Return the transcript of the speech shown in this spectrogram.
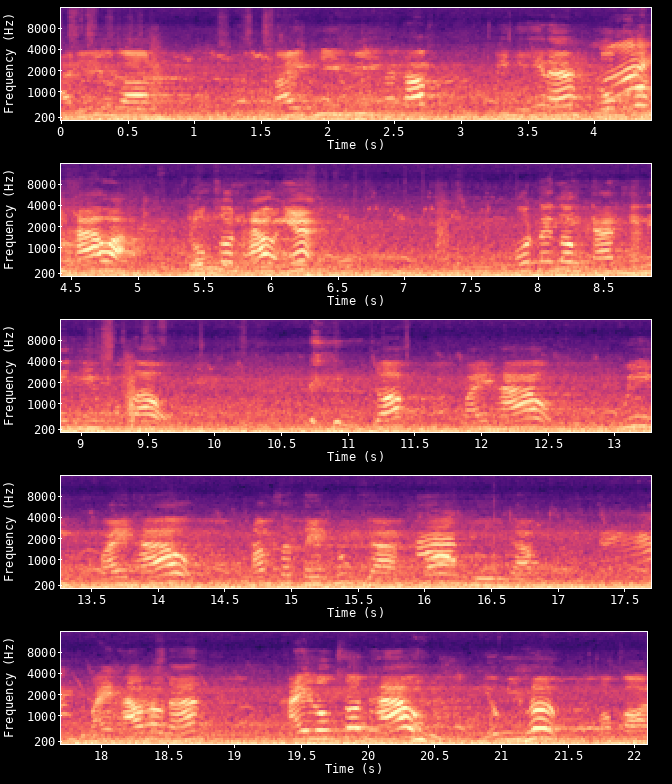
อันนี้ดูก่อนใครที่วิ่งนะครับวิ่งอย่างนี้นะ ลงส้นเท้าอะ ลงส้นเท้าอย่างเงี้ย โค้ชไม่ต้องการเห็นในทีมของเรา จ็อกไปเท้า วิ่งไปเท้าทำสเต็ปทุกอย่างต้องอยู่กับไปเท้าเท่านั้น ใครลงส้นเท้า เดี๋ยวมีเพิ่มบอกก่อน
